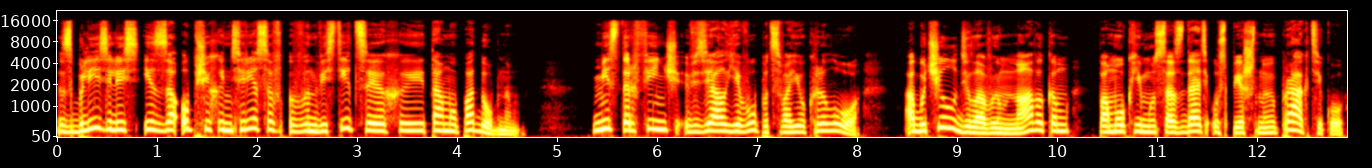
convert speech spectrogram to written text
сблизились из-за общих интересов в инвестициях и тому подобном. Мистер Финч взял его под свое крыло, обучил деловым навыкам, помог ему создать успешную практику,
